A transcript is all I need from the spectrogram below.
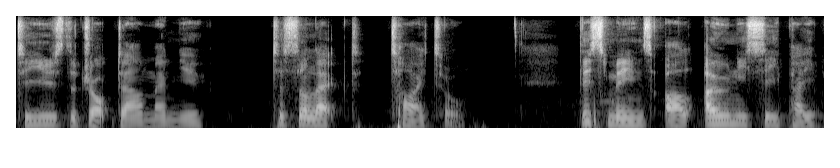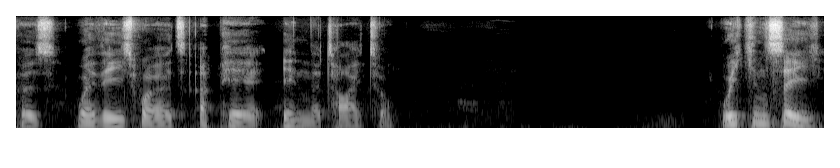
to use the drop down menu to select title. This means I'll only see papers where these words appear in the title. We can see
